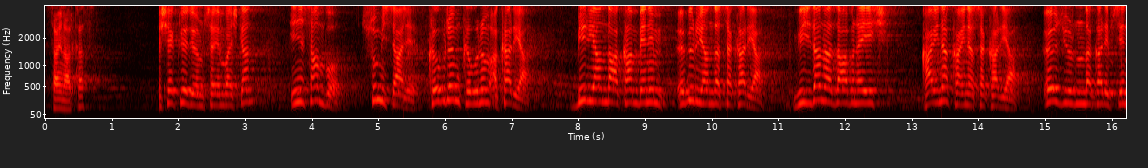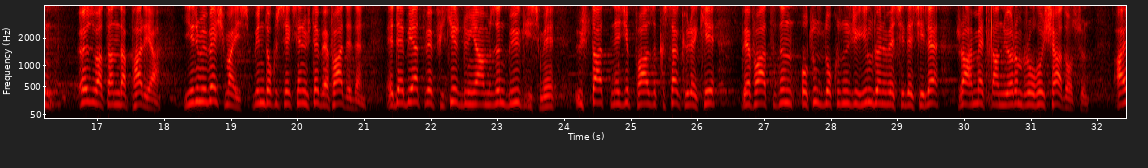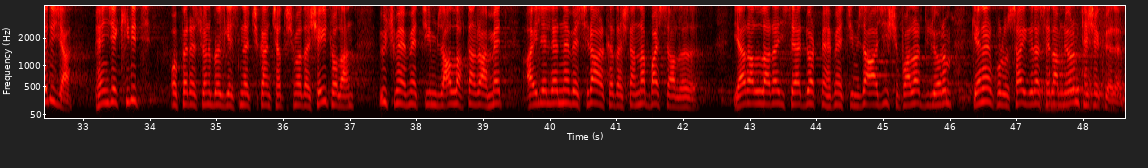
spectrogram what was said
Sayın Arkas. Teşekkür ediyorum Sayın Başkan. İnsan bu. Su misali. Kıvrım kıvrım akar ya. Bir yanda akan benim, öbür yanda Sakarya. Vicdan azabına iş, kayna kayna Sakarya. Öz yurdunda garipsin, öz vatanda parya. 25 Mayıs 1983'te vefat eden, edebiyat ve fikir dünyamızın büyük ismi, Üstad Necip Fazıl Kısaküreki vefatının 39. yıl dönümü vesilesiyle rahmetle anıyorum. Ruhu şad olsun. Ayrıca Pence Kilit operasyonu bölgesinde çıkan çatışmada şehit olan 3 Mehmetçiğimize Allah'tan rahmet, ailelerine ve silah arkadaşlarına başsağlığı Yaralılara ise 4 Mehmetçiğimize acil şifalar diliyorum. Genel kurulu saygıyla selamlıyorum. Teşekkür ederim.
